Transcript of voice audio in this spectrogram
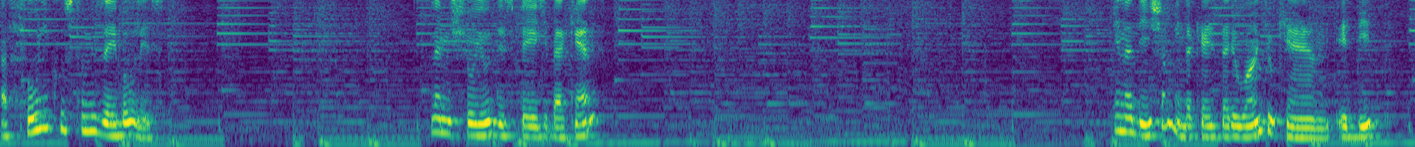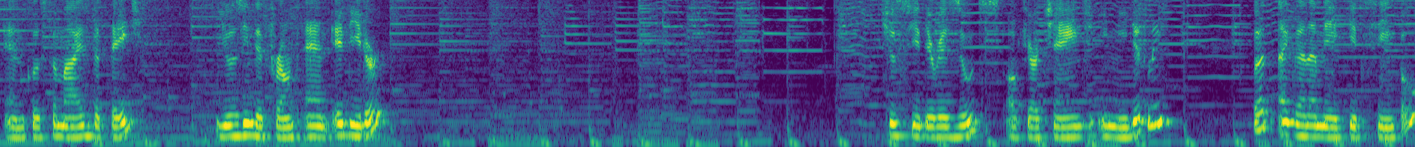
A fully customizable list. Let me show you this page backend. In addition, in the case that you want, you can edit and customize the page using the front-end editor to see the results of your change immediately, but I'm gonna make it simple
